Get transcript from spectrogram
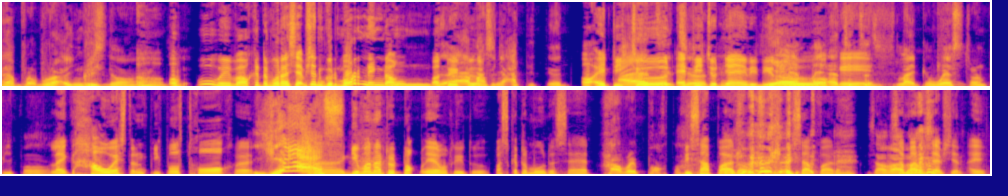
Saya pura-pura Inggris dong. Oh, oh, uh, bawa ketemu reception good morning dong Hmm, waktu ya, itu. Maksudnya attitude. Oh, attitude, Attitude. attitude-nya yang Yeah, ditiru. my Oke. attitude is like Western people. Like how Western people talk. Eh, Yes, gimana tuh talknya waktu itu? Pas ketemu udah set, Harry Potter. disapa dong, disapa dong. Sama, Sama dong. reception. Eh,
